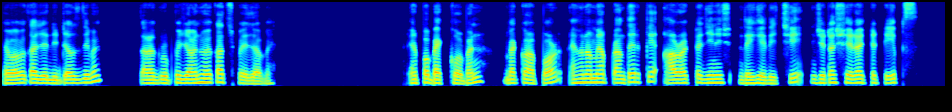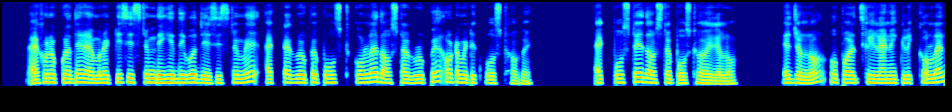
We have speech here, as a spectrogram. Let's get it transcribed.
এভাবে কাজের ডিটেলস দিবেন। তারা গ্রুপে জয়েন হয়ে কাজ পেয়ে যাবে। এরপর ব্যাক করবেন। ব্যাক করার পর এখন আমি আপনাদেরকে আরও একটা জিনিস দেখিয়ে দিচ্ছি, যেটা সেরা একটা টিপস এখন আপনাদের এমন একটি সিস্টেম দেখিয়ে দিব, যে সিস্টেমে একটা গ্রুপে পোস্ট করলে দশটা গ্রুপে অটোমেটিক পোস্ট হবে। এক পোস্টেই দশটা পোস্ট হয়ে গেল। এর জন্য উপরে থ্রি লাইনে ক্লিক করলেন।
